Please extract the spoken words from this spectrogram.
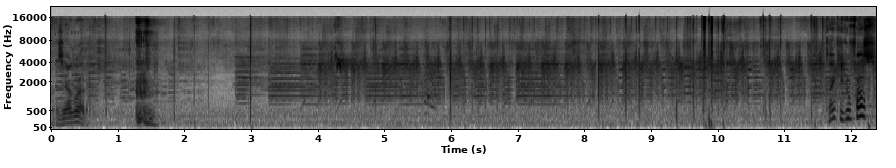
Mas e agora? Tá, o que, que eu faço?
